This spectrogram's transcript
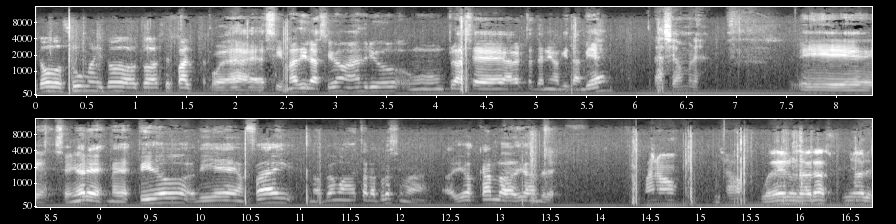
todo suma y todo, todo hace falta. Pues eh, sin más dilación, Andrew, un placer haberte tenido aquí también. Gracias, hombre. Y señores, me despido. DJ and Five. Nos vemos hasta la próxima. Adiós, Carlos. Adiós, Andrés. Bueno, chao. Bueno, un abrazo, señores.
